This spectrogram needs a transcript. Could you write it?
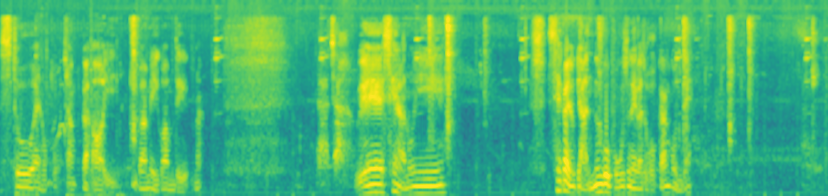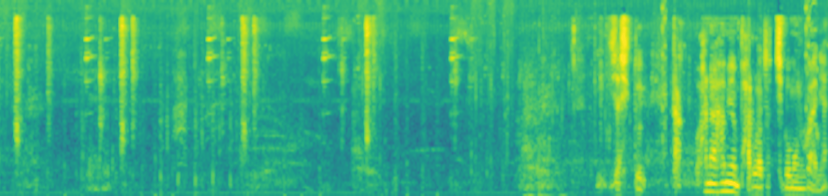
스토어 해놓고 잠깐 어 이 이 밤에 이거 하면 되겠구나. 자왜 새 안 오니? 새가 여기 앉는 거 보고서 내가 저거 깐 건데 이, 이 자식도 딱 하나 하면 바로 와서 집어먹는 거 아니야?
